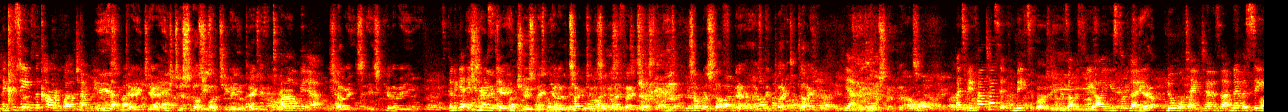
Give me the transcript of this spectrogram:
And Kazim's the current world champion. he is is that right? indeed, yeah. He's just lost one to Billy Peck in the. Oh yeah. yeah. So it's it's going to be it's going to get it's really get interesting. interesting. You know, the totals is fantastic. Some of the stuff that has been played today Yeah. awesome. But It's been fantastic for me to watch because obviously I used to play normal tennis and I've never seen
